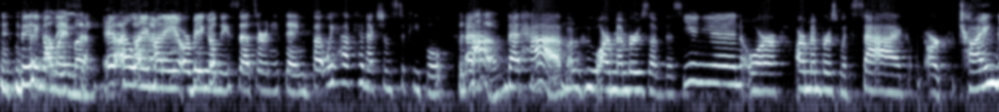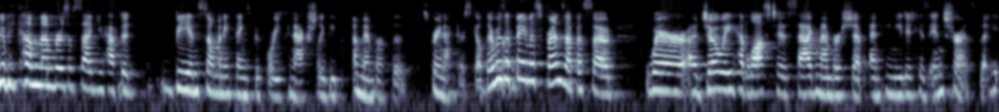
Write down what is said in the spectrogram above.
being on LA these money. LA money or being on these sets or anything. But we have connections to people That have. that have who are members of this union or are members with SAG are trying to become members of SAG. You have to be in so many things before you can actually be a member of the Screen Actors Guild. There was a famous Friends episode where uh, Joey had lost his SAG membership and he needed his insurance that he,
